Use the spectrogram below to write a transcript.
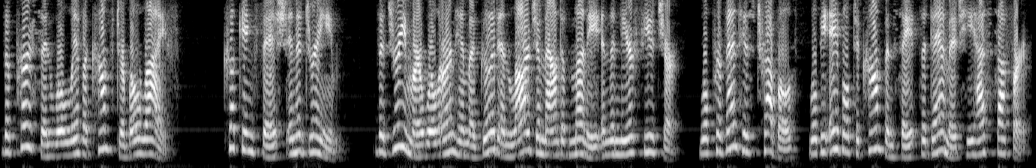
The person will live a comfortable life. Cooking fish in a dream. The dreamer will earn him a good and large amount of money in the near future, will prevent his troubles, will be able to compensate the damage he has suffered.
